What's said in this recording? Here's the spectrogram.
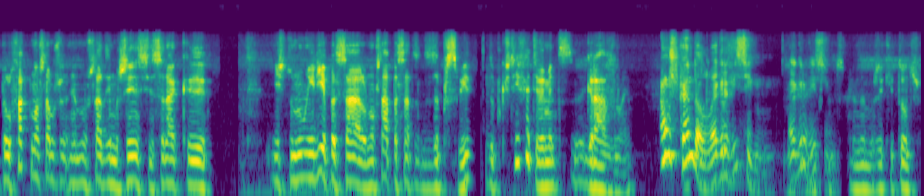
pelo facto de nós estarmos num estado de emergência, será que isto não iria passar, ou não está a passar desapercebido, porque isto é efetivamente grave, não é? É um escândalo, é gravíssimo. É gravíssimo. Andamos aqui todos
